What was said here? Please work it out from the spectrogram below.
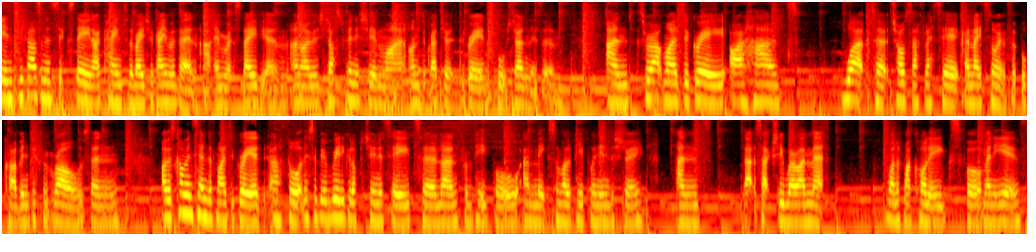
In 2016, I came to the Raise Your Game event at Emirates Stadium and I was just finishing my undergraduate degree in sports journalism. And throughout my degree, I had worked at Charlton Athletic and Leyton Orient Football Club in different roles. And I was coming to the end of my degree and I thought this would be a really good opportunity to learn from people and meet some other people in the industry. And that's actually where I met one of my colleagues for many years.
